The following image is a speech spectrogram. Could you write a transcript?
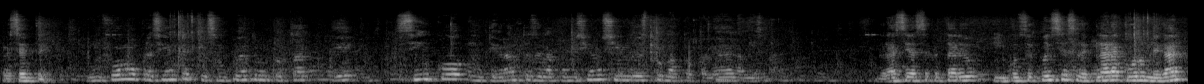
Presente. Informo, presidente, que se encuentra un total de cinco integrantes de la comisión, siendo esto la totalidad de la misma. Gracias, secretario. En consecuencia, se declara quórum legal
